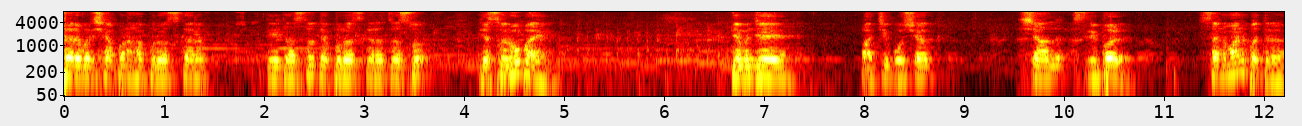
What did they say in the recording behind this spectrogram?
दरवर्षी आपण हा पुरस्कार देत असतो. त्या पुरस्काराचं स्व जे स्वरूप आहे ते म्हणजे पाची पोषक शाल श्रीफळ सन्मानपत्र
